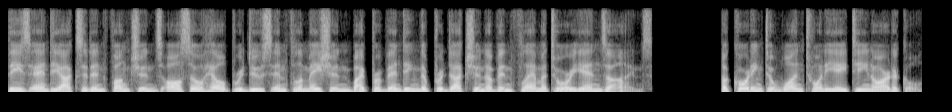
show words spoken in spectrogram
These antioxidant functions also help reduce inflammation by preventing the production of inflammatory enzymes. According to one 2018 article,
